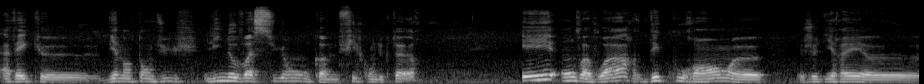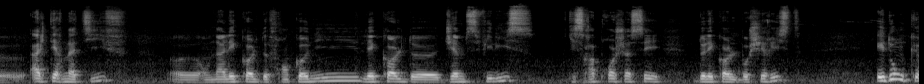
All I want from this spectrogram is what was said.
avec euh, bien entendu l'innovation comme fil conducteur, et on va voir des courants, euh, je dirais, euh, alternatifs. Euh, on a l'école de Franconi, l'école de James Phillis, qui se rapproche assez de l'école bochériste. Et donc,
